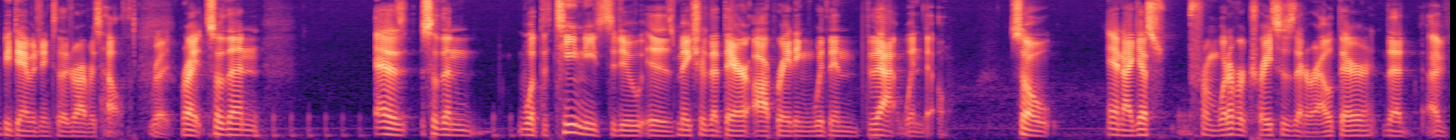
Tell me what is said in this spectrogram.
be damaging to the driver's health. Right. Right. So then, as so then, what the team needs to do is make sure that they're operating within that window. So, and I guess from whatever traces that are out there that I've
